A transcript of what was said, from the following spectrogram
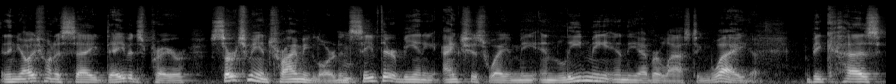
And then you always want to say David's prayer, search me and try me, Lord, and mm see if there be any anxious way in me and lead me in the everlasting way. Yes. Because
